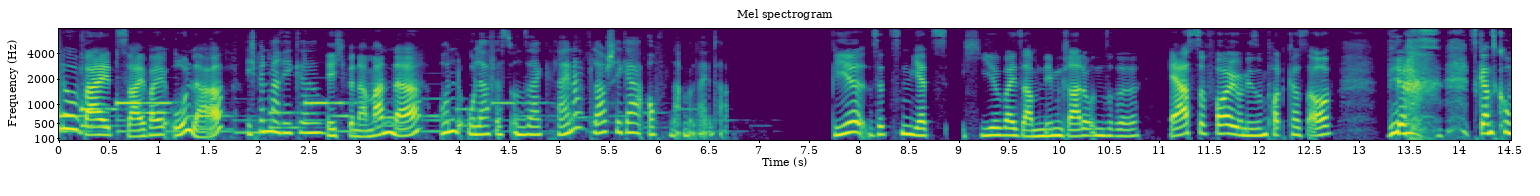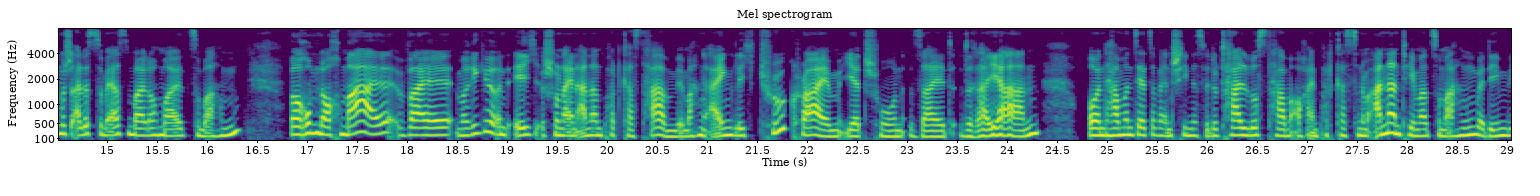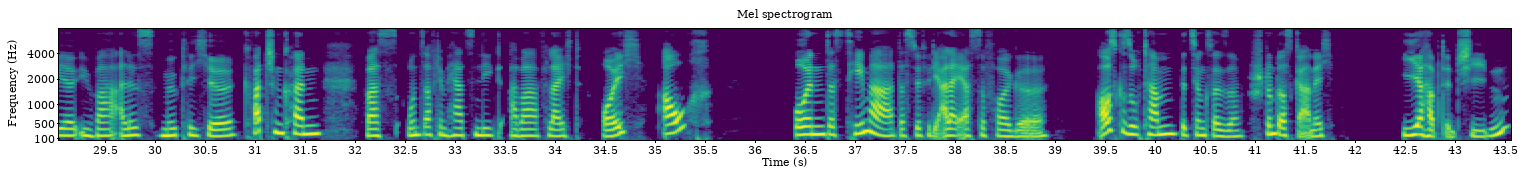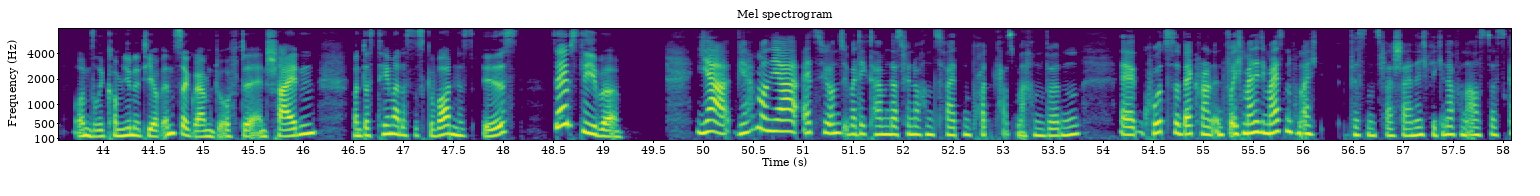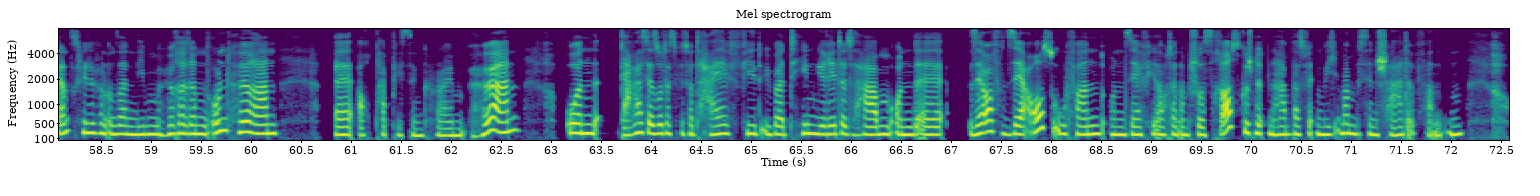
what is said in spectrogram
Hallo bei zwei bei Olaf. Ich bin Marike. Ich bin Amanda. Und Olaf ist unser kleiner, flauschiger Aufnahmeleiter. Wir sitzen jetzt hier beisammen, nehmen gerade unsere erste Folge in diesem Podcast auf. Wir, ist ganz komisch, alles zum ersten Mal nochmal zu machen. Warum nochmal? Weil Marike und ich schon einen anderen Podcast haben. Wir machen eigentlich True Crime jetzt schon seit drei Jahren und haben uns jetzt aber entschieden, dass wir total Lust haben, auch einen Podcast zu einem anderen Thema zu machen, bei dem wir über alles Mögliche quatschen können, was uns auf dem Herzen liegt, aber vielleicht euch auch. Und das Thema, das wir für die allererste Folge ausgesucht haben, beziehungsweise stimmt das gar nicht, ihr habt entschieden, unsere Community auf Instagram durfte entscheiden. Und das Thema, das es geworden ist, ist Selbstliebe. Ja, wir haben uns ja, als wir uns überlegt haben, dass wir noch einen zweiten Podcast machen würden, äh, kurze Background-Info. Ich meine, die meisten von euch wissen es wahrscheinlich. Wir gehen davon aus, dass ganz viele von unseren lieben Hörerinnen und Hörern äh, auch Puppies in Crime hören. Und da war es ja so, dass wir total viel über Themen geredet haben und äh, sehr oft sehr ausufernd und sehr viel auch dann am Schluss rausgeschnitten haben, was wir irgendwie immer ein bisschen schade fanden.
